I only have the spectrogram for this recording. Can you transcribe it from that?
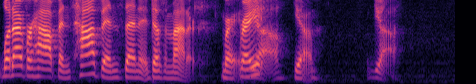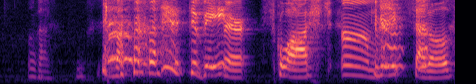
whatever happens, happens, then it doesn't matter. Right. Right? yeah, yeah. yeah. Okay. Debate Fair. squashed. Um, Debate settled.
